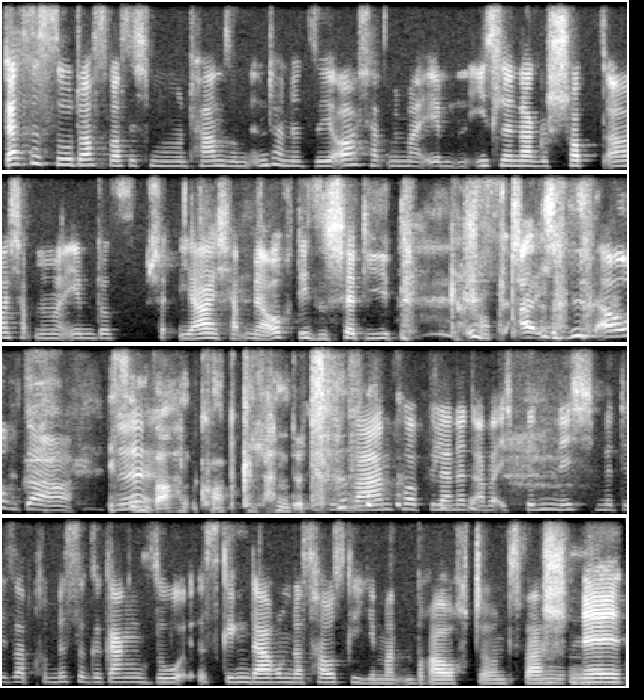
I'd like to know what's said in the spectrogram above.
das ist so das, was ich momentan so im Internet sehe. Oh, ich habe mir mal eben einen Isländer geshoppt. Ah, ich habe mir mal eben das. Ja, ich habe mir auch dieses Shetty. Ist, ah, ich bin auch da. Ist ne? im Warenkorb gelandet. Ist im Warenkorb gelandet, aber ich bin nicht mit dieser Prämisse gegangen. So, es ging darum, dass Hauski jemanden brauchte und zwar mhm. schnell.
